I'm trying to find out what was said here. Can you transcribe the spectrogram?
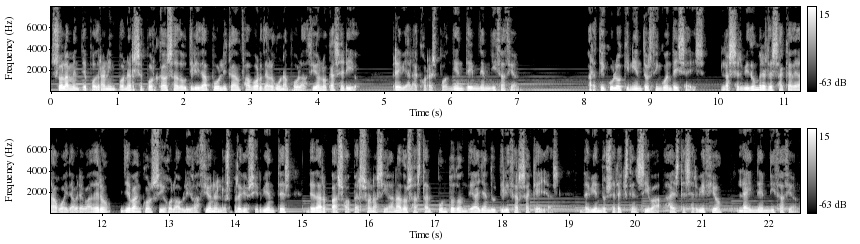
solamente podrán imponerse por causa de utilidad pública en favor de alguna población o caserío, previa la correspondiente indemnización. Artículo 556. Las servidumbres de saca de agua y de abrevadero llevan consigo la obligación en los predios sirvientes de dar paso a personas y ganados hasta el punto donde hayan de utilizarse aquellas, debiendo ser extensiva a este servicio la indemnización.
